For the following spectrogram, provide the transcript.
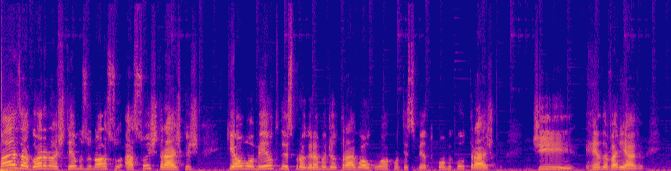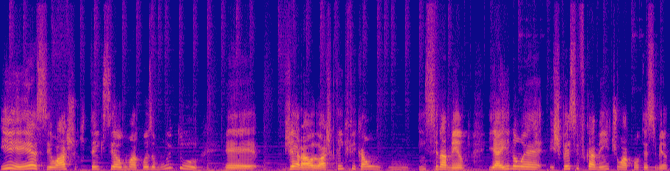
Mas agora nós temos o nosso Ações Trágicas, que é o momento desse programa onde eu trago algum acontecimento cômico ou trágico de renda variável. E esse eu acho que tem que ser alguma coisa muito é, geral. Eu acho que tem que ficar um, um, ensinamento. E aí não é especificamente um acontecimento.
